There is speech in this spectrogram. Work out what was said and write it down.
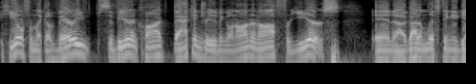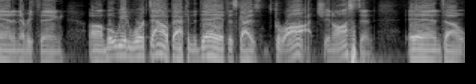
heal from like a very severe and chronic back injury that had been going on and off for years, and uh, got him lifting again and everything. Um, but we had worked out back in the day at this guy's garage in Austin, and uh,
